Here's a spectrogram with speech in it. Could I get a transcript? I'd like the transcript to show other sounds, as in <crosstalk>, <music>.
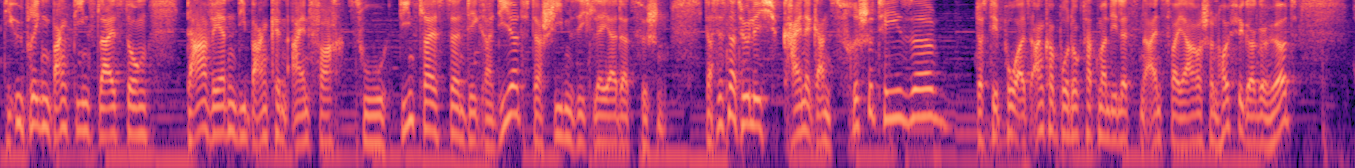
die übrigen Bankdienstleistungen, da werden die Banken einfach zu Dienstleistern degradiert, da schieben sich Layer dazwischen. Das ist natürlich keine ganz frische These. Das Depot als Ankerprodukt hat man die letzten ein, zwei Jahre schon häufiger gehört.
